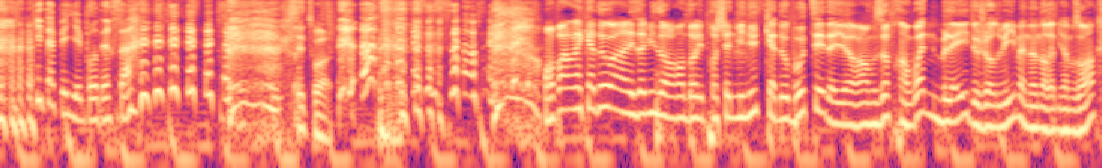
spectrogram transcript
Qui t'a payé pour dire ça C'est toi. On parlera cadeau, hein, les amis, dans, dans les prochaines minutes. Cadeau beauté d'ailleurs. hein. On vous offre un One Blade aujourd'hui. Maintenant, on aurait bien besoin.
